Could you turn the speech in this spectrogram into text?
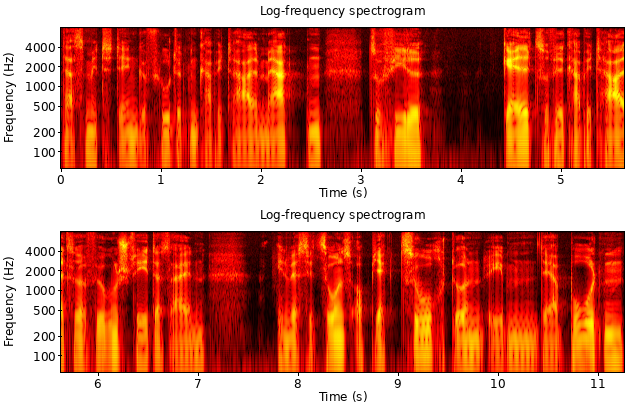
dass mit den gefluteten Kapitalmärkten zu viel Geld, zu viel Kapital zur Verfügung steht, dass ein Investitionsobjekt sucht und eben der Boden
